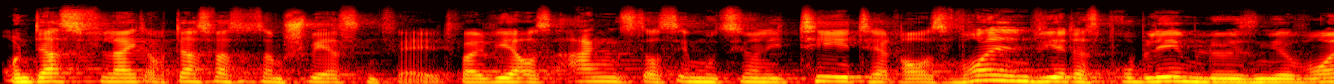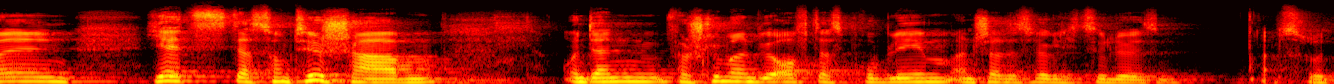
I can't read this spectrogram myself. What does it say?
und das vielleicht auch das, was uns am schwersten fällt, weil wir aus Angst, aus Emotionalität heraus wollen wir das Problem lösen. Wir wollen jetzt das vom Tisch haben und dann verschlimmern wir oft das Problem, anstatt es wirklich zu lösen. Absolut.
